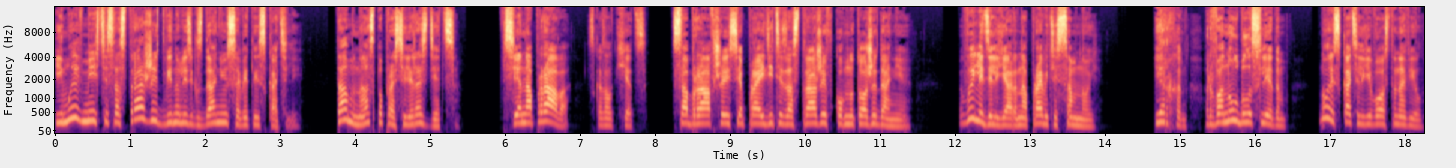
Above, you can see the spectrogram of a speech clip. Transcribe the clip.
И мы вместе со стражей двинулись к зданию совета искателей. Там нас попросили раздеться. «Все направо!» — сказал Кхец. «Собравшиеся, пройдите за стражей в комнату ожидания. Вы, Ледильяра, направитесь со мной». Эрхан рванул было следом, но искатель его остановил.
